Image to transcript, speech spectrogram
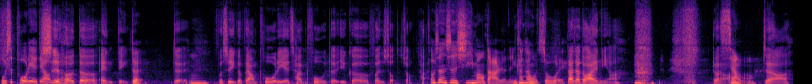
不是破裂掉适合的 ending，对。对，嗯，不是一个非常破裂、残破的一个分手的状态。我真的是吸猫达人，你看看我周围，大家都爱你啊，对啊，这样啊，对啊，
